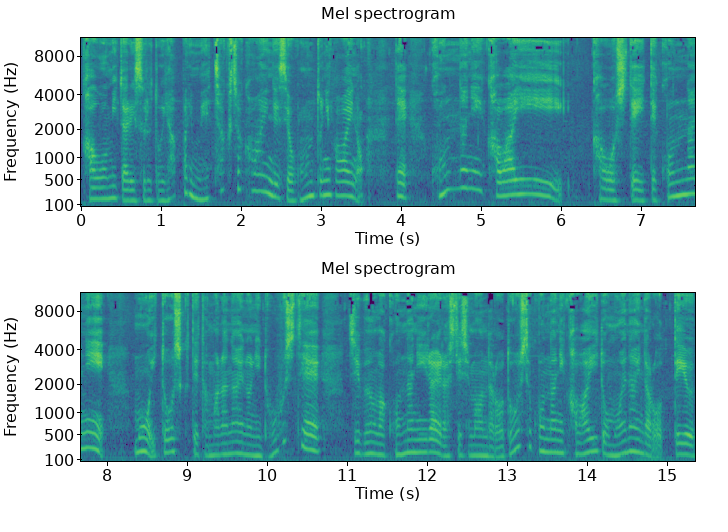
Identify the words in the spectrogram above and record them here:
顔を見たりするとやっぱりめちゃくちゃ可愛いんですよ。本当に可愛いの。でこんなに可愛い顔をしていてこんなにもう愛おしくてたまらないのにどうして自分はこんなにイライラしてしまうんだろう？どうしてこんなに可愛いと思えないんだろう？っていう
